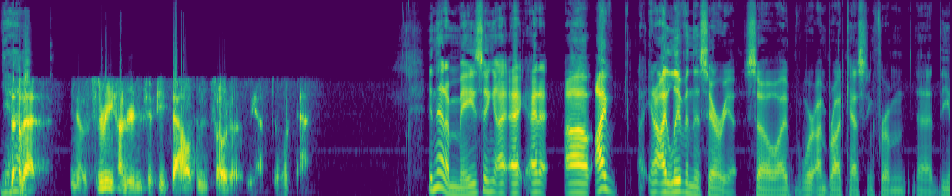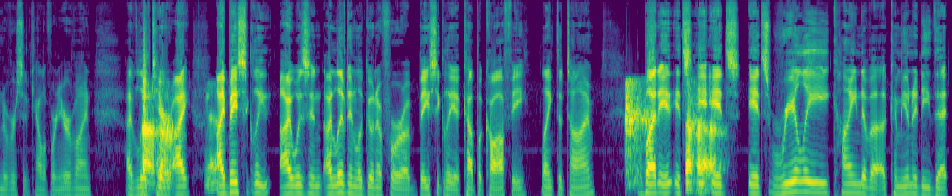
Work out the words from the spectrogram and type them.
Yeah. So that's you know 350,000 photos we have to look at. Isn't that amazing? I I uh, I you know I live in this area, so I where I'm broadcasting from uh, the University of California Irvine. I've lived Uh-huh. here. I Yeah. I basically I was in I lived in Laguna for a, basically a cup of coffee length of time, but it, it's Uh-huh. it, it's it's really kind of a, community that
